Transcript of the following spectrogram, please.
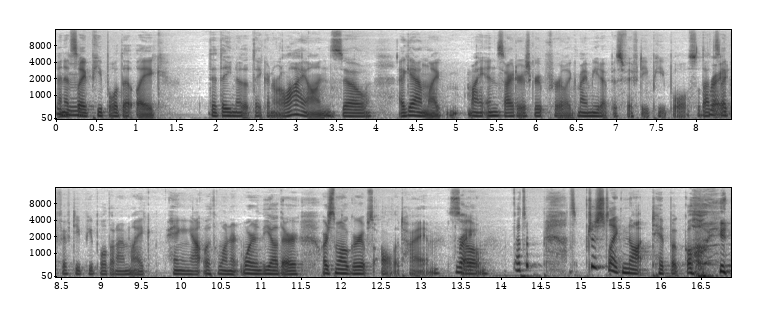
and Mm-hmm. it's like people that like that they know that they can rely on. So again, like my insiders group for like my meetup is 50 people, so that's Right. like 50 people that I'm like hanging out with one or, one or the other or small groups all the time. So. Right. That's, a, that's just like not typical, you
